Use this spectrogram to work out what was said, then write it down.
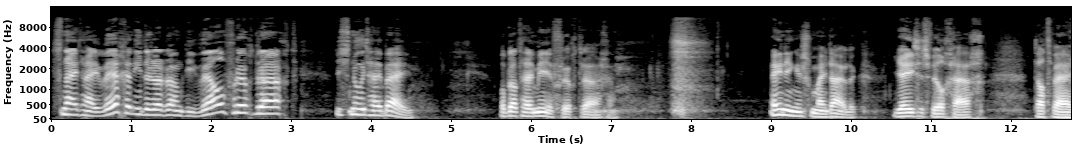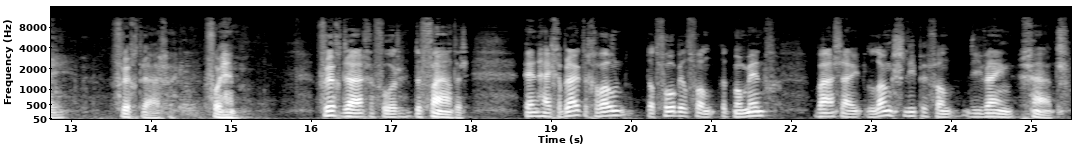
snijdt hij weg. En iedere rank die wel vrucht draagt, die snoeit hij bij. Opdat hij meer vrucht dragen. Eén ding is voor mij duidelijk. Jezus wil graag dat wij vrucht dragen voor hem. Vrucht dragen voor de Vader. En hij gebruikte gewoon dat voorbeeld van het moment waar zij langs liepen van die wijngaard.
